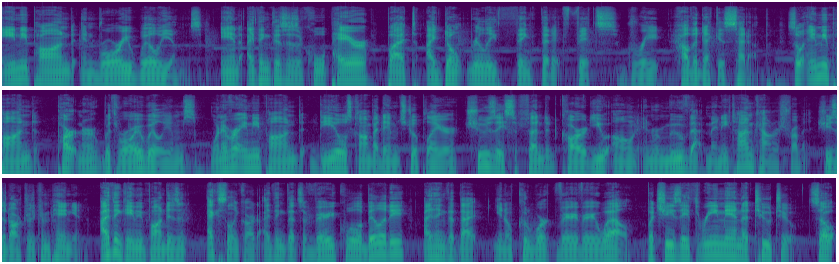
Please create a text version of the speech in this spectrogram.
Amy Pond and Rory Williams, and I think this is a cool pair, but I don't really think that it fits great how the deck is set up. So Amy Pond partner with Roy Williams. Whenever Amy Pond deals combat damage to a player, choose a suspended card you own and remove that many time counters from it. She's a doctor's companion. I think Amy Pond is an excellent card. I think that's a very cool ability. I think that that, you know, could work very, very well. But she's a 3 mana 2 2. So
